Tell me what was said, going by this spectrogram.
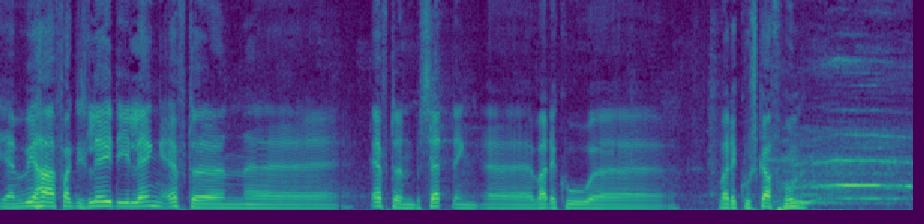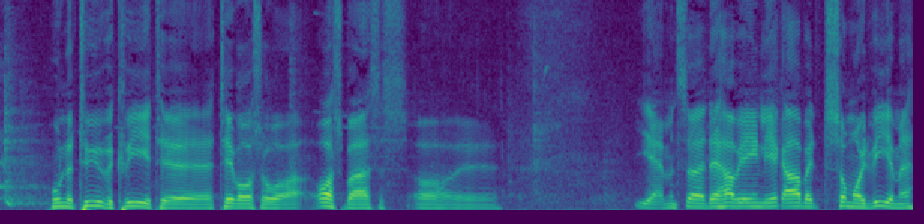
Jamen, vi har faktisk let i længe efter en, uh, efter en besætning, uh, hvad det kunne, uh, hvad det kunne skaffe hunde. 120 kvier til, til vores årsbasis, og uh, Ja, men så det har vi egentlig ikke arbejdet så meget via med,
